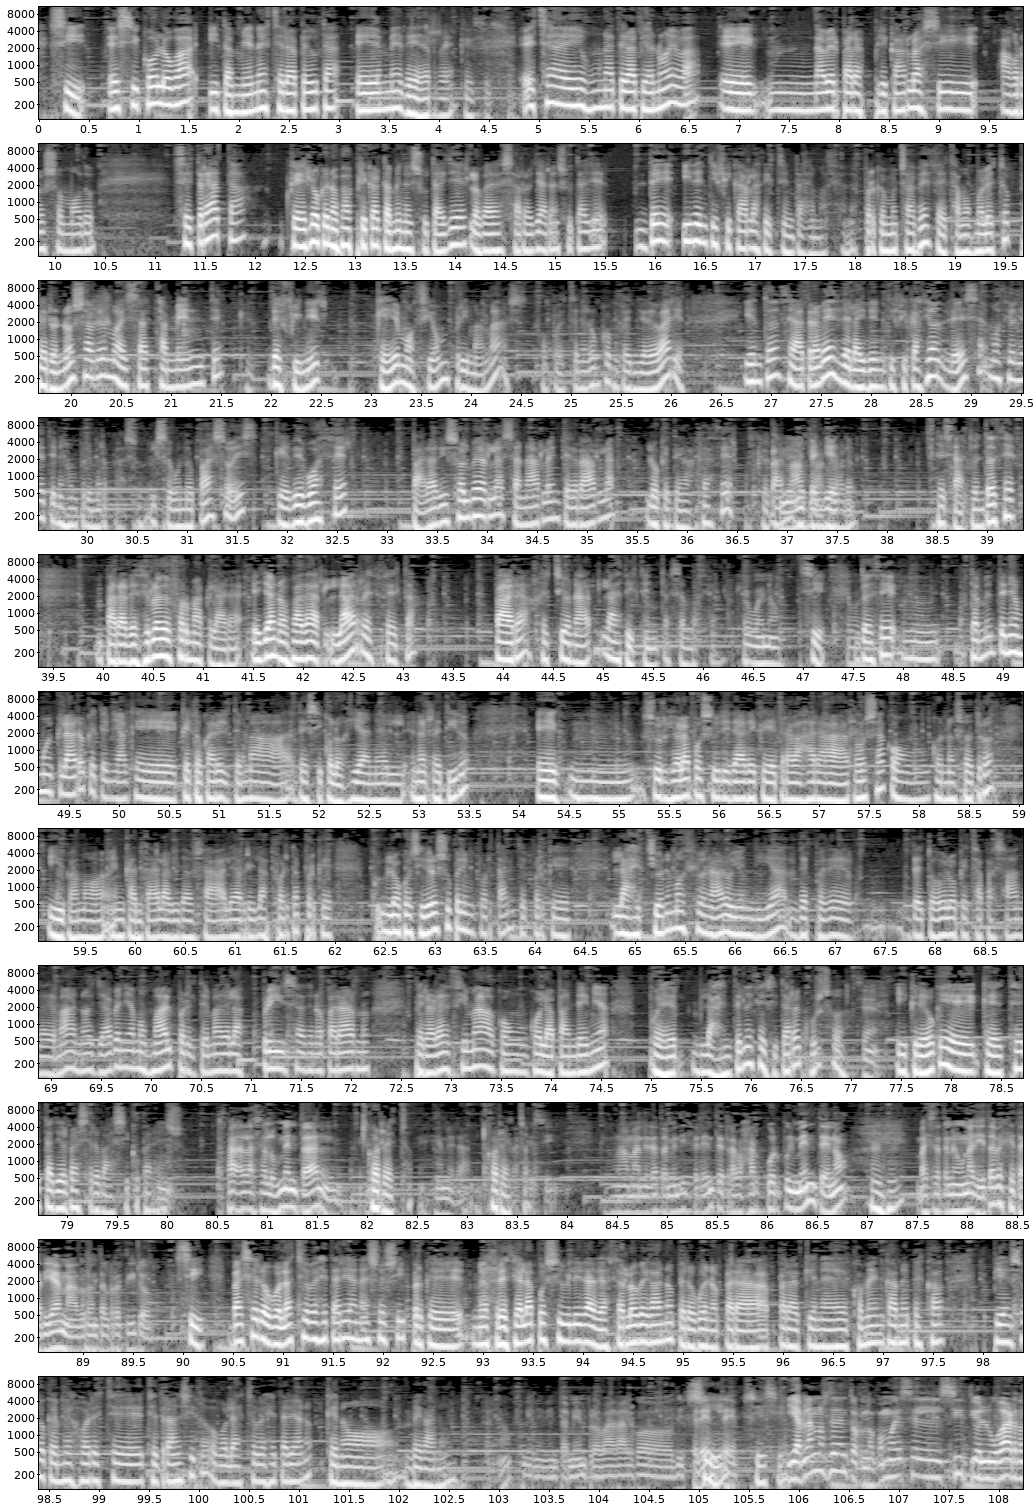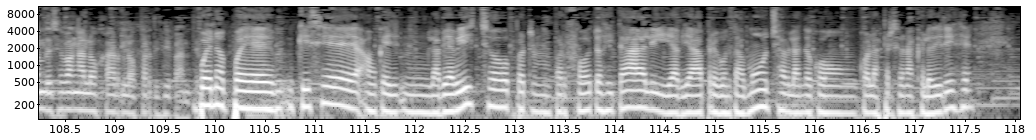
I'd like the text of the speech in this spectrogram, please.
Sí, es psicóloga y también es terapeuta EMDR. ¿Qué es eso? Esta es una terapia nueva. Eh, mm, a ver, para explicarlo así a grosso modo. Se trata que es lo que nos va a explicar también en su taller, lo va a desarrollar en su taller, de identificar las distintas emociones, porque muchas veces estamos molestos, pero no sabemos exactamente definir qué emoción prima más, o puedes tener un compendio de varias. Y entonces, a través de la identificación de esa emoción ya tienes un primer paso. El segundo paso es qué debo hacer para disolverla, sanarla, integrarla, lo que tengas que hacer, que ¿vale? Dependiendo. Claro. Exacto. Entonces, para decirlo de forma clara, ella nos va a dar la receta para gestionar las distintas emociones. Qué bueno. Sí, Qué bueno. entonces mmm, también tenía muy claro que tenía que, que, tocar el tema de psicología en el, en el retiro eh, mmm, surgió la posibilidad de que trabajara Rosa con, con nosotros y vamos, encantada de la vida, o sea, le abrí las puertas porque lo considero súper importante porque la gestión emocional hoy en día, después de, de todo lo que está pasando además, ¿no? Ya veníamos mal por el tema de las prisas, de no pararnos, pero ahora encima con, con la pandemia, pues la gente necesita recursos sí. y creo que, que este taller va a ser básico para eso Para la salud mental. Correcto. En general. Correcto. Que sí. Es una manera también diferente, trabajar cuerpo y mente, ¿no? Vais a tener una dieta vegetariana durante el retiro. Sí, va a ser ovo lácteo vegetariana, eso sí, porque me ofrecía la posibilidad de hacerlo vegano, pero bueno, para, para quienes comen carne y pescado, pienso que es mejor este, este tránsito, ovo lácteo vegetariano, que no vegano. Bueno, viene bien también probar algo diferente. Sí, sí, sí. Y hablarnos del entorno, ¿cómo es el sitio, el lugar donde se van a alojar los participantes? Bueno, pues quise, aunque lo había visto por, por fotos y tal, y había preguntado mucho hablando con, con las personas que lo dirigen,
